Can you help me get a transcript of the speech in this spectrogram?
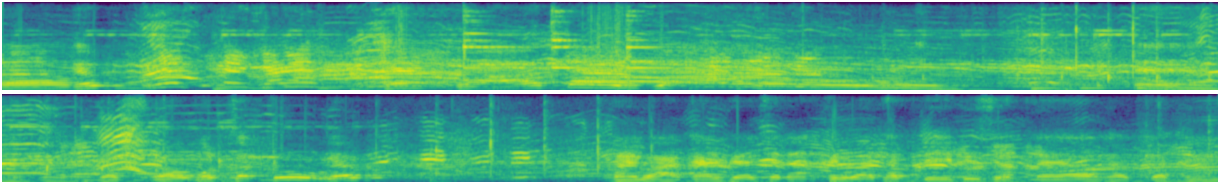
ต่อครับแข้งขวาต่อยขวาโอ้เอ้ยครับรอผลสักครู่ครับไม่ว่าใครแพ้ชนะถือว่าทำดีที่สุดแล้วครับวันนี้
